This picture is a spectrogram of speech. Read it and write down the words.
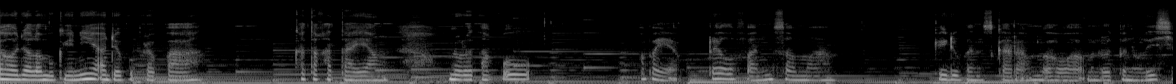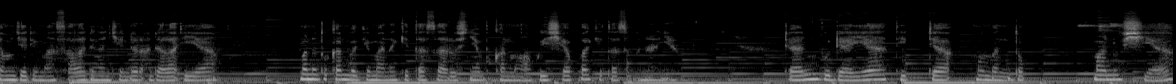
Uh, dalam buku ini ada beberapa kata-kata yang menurut aku apa ya relevan sama kehidupan sekarang bahwa menurut penulis yang menjadi masalah dengan gender adalah ia menentukan bagaimana kita seharusnya bukan mengakui siapa kita sebenarnya dan budaya tidak membentuk manusia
